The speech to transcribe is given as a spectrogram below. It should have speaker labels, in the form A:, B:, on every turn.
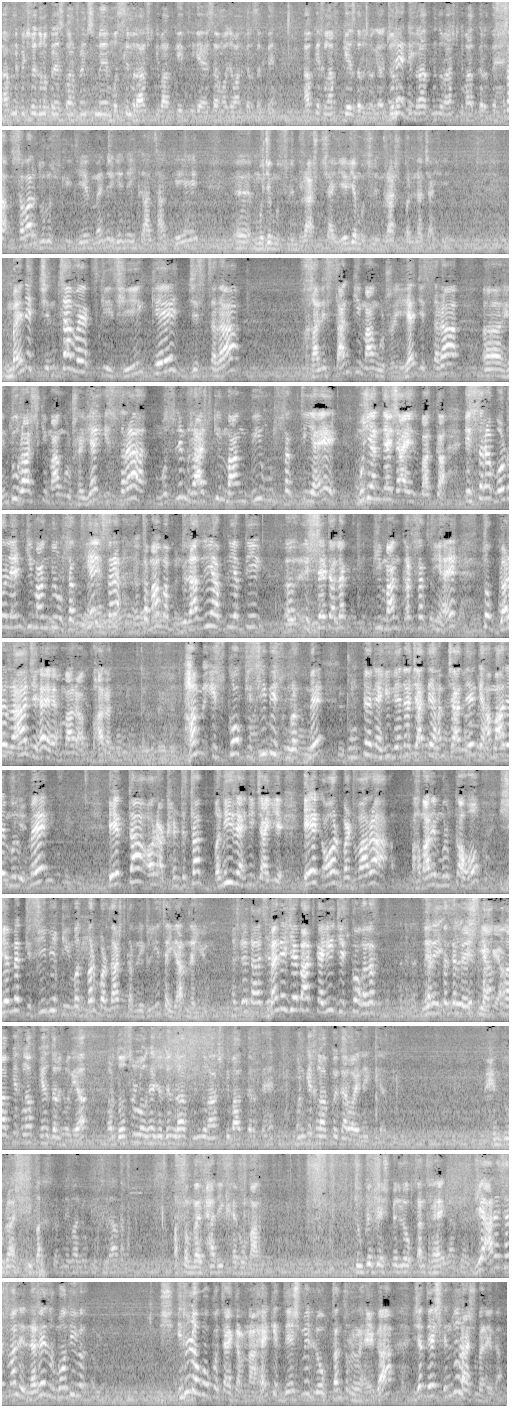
A: आपने पिछले दिनों प्रेस कॉन्फ्रेंस में मुस्लिम राष्ट्र की बात की थी कि ऐसा नौजवान कर सकते हैं। आपके खिलाफ केस दर्ज हो गया। जो लोग दिन रात हिंदू राष्ट्र की बात करते हैं
B: स- सवाल दुरुस्त कीजिए। मैंने ये नहीं कहा था कि मुझे मुस्लिम राष्ट्र चाहिए या मुस्लिम राष्ट्र बनना चाहिए। मैंने चिंता व्यक्त की थी कि जिस तरह खालिस्तान की मांग उठ रही है जिस तरह हिंदू राष्ट्र की मांग उठ रही है इस तरह मुस्लिम राष्ट्र की मांग भी उठ सकती है। मुझे अंदेशा है इस बात का। इस तरह बोडोलैंड की मांग भी उठ सकती है, इस तरह तमाम बिरादरियाँ अपनी अपनी स्टेट अलग की मांग कर सकती है। तो गणराज है हमारा भारत। हम इसको किसी भी सूरत में टूटने नहीं देना चाहते। हम चाहते हैं कि हमारे मुल्क में एकता और अखंडता बनी रहनी चाहिए। एक और बंटवारा हमारे मुल्क का हो, ये मैं किसी भी कीमत पर बर्दाश्त करने के लिए तैयार नहीं हूँ।
C: हज़रत
B: मैंने ये बात कही जिसको गलत
A: नहीं,
B: तरीके
A: नहीं, इस बात पर आपके खिलाफ केस दर्ज हो गया और दूसरे लोग हैं जो दिन रात हिंदू राष्ट्र की बात करते हैं उनके खिलाफ कोई कार्रवाई नहीं की जाती।
B: हिंदू राष्ट्र की बात करने वालों के खिलाफ असंवैधानिक है वो मांग। क्योंकि देश में लोकतंत्र है। ये आरएसएस वाले नरेंद्र मोदी इन लोगों को तय करना है कि देश में लोकतंत्र रहेगा या देश हिंदू राष्ट्र बनेगा।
